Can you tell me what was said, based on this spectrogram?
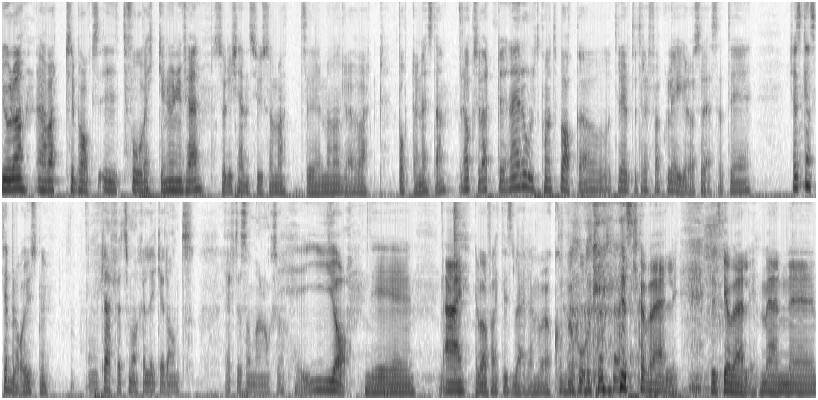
Jo då, jag har varit tillbaka i två veckor nu ungefär. Så det känns ju som att eh, man aldrig har varit borta nästan. Men det har också varit nej, roligt att komma tillbaka och trevligt att träffa kollegor och sådär. Så att det känns ganska bra just nu. Och kaffet smakar likadant efter sommaren också? Ja, det... Nej, det var faktiskt värre än vad jag kommer ihåg. det ska vara ärlig. Det ska vara ärlig. Men eh,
